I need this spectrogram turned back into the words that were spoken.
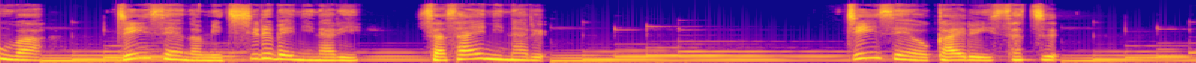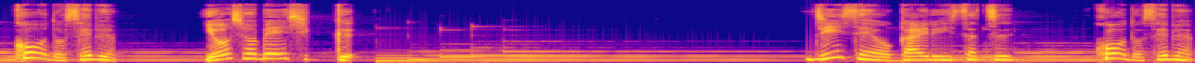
本は人生の道しるべになり、支えになる。人生を変える一冊。コード7、要所ベーシック。人生を変える一冊、コード7、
